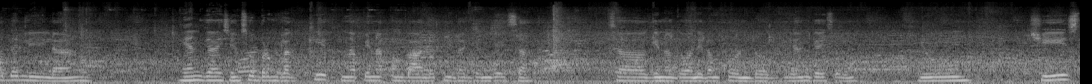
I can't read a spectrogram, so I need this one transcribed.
Madali lang. Ayan guys, yung sobrang lagkit na pinapambalot nila dyan guys sa, sa ginagawa nilang corn dog. Ayan guys, oh. Yung cheese.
